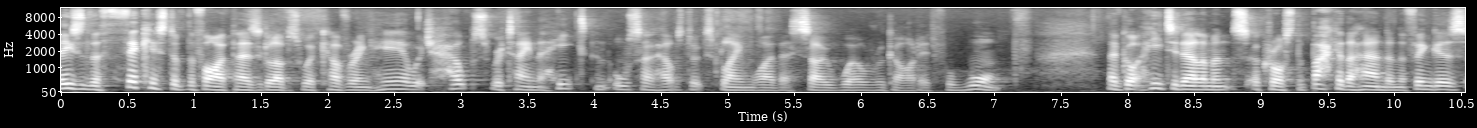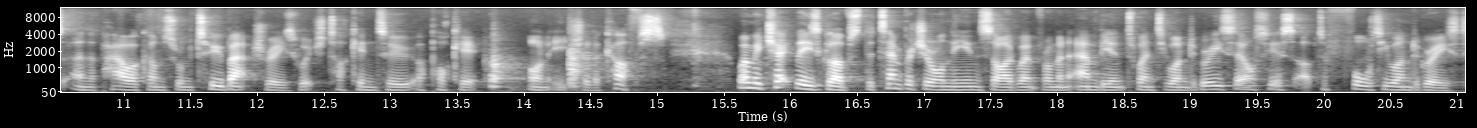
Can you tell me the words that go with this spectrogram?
These are the thickest of the five pairs of gloves we're covering here, which helps retain the heat and also helps to explain why they're so well regarded for warmth. They've got heated elements across the back of the hand and the fingers, and the power comes from two batteries which tuck into a pocket on each of the cuffs. When we checked these gloves, the temperature on the inside went from an ambient 21 degrees Celsius up to 41 degrees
